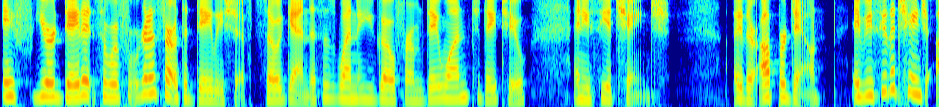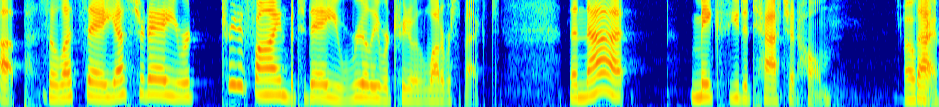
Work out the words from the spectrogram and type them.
if your data, so if we're going to start with the daily shift. So, again, this is when you go from day one to day two and you see a change, either up or down. If you see the change up, so let's say yesterday you were treated fine, but today you really were treated with a lot of respect, then that makes you detach at home. Okay.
